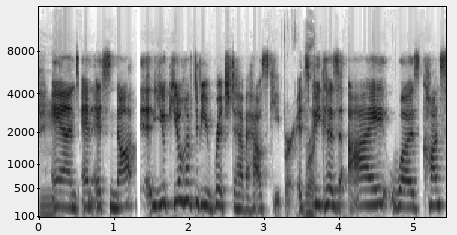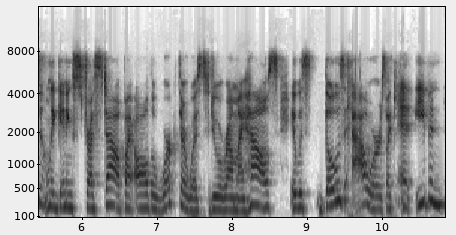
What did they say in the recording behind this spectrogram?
mm. and and it's not you. You don't have to be rich to have a housekeeper. It's right. because I was constantly getting stressed out by all the work there was to do around my house. It was those hours, like, and even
